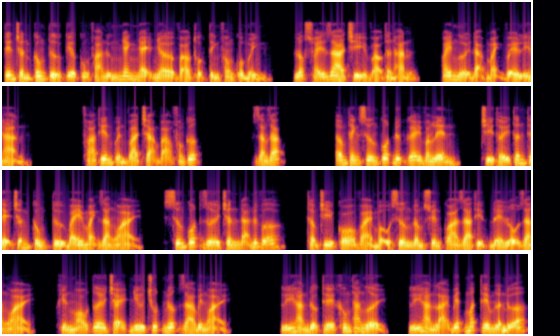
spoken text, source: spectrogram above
Tên Trần Công Tử kia cũng phản ứng nhanh nhạy nhờ vào thuộc tính phong của mình, lốc xoáy ra chỉ vào thân hắn, quay người đạp mạnh về Lý Hàn. Phá thiên quyền va chạm bạo phong cước. Giang giác. Âm thanh xương cốt đứt gây vang lên, chỉ thấy thân thể Trần Công Tử bay mạnh ra ngoài, xương cốt dưới chân đã nứt vỡ, thậm chí có vài mẩu xương đâm xuyên qua da thịt để lộ ra ngoài, khiến máu tươi chảy như chút nước ra bên ngoài. Lý Hàn được thế không tha người, Lý Hàn lại biết mất thêm lần nữa,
